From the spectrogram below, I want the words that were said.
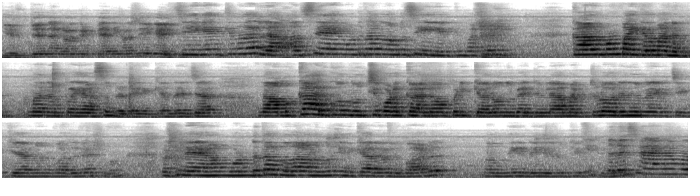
ഗിഫ്റ്റ് നിങ്ങൾ കിട്ടിയാൽ നിങ്ങൾ സ്വീകരിക്കും. സ്വീകരിക്കുന്നതല്ല അത് സ്നേഹം കൊണ്ട് തന്നെ നമ്മൾ സ്വീകരിക്കും. പക്ഷെ കാണുമ്പോൾ ഭയങ്കര മന മനപ്രയാസം ഉണ്ട് കേട്ടോ എനിക്ക്. എന്താ വെച്ചാൽ നമുക്ക് ആർക്കും ഒന്നും ഉച്ച കൊടുക്കാനോ പിടിക്കാനോ ഒന്നും പറ്റില്ല മറ്റുള്ളവരെ മേടിച്ചിരിക്കുകയാണ് അത് വിഷമം. പക്ഷെ സ്നേഹം കൊണ്ട് തന്നതാണെന്ന് എനിക്കറിയാം. ഒരുപാട് നന്ദിയുണ്ട് ഈ ഒരു ഗിഫ്റ്റ് നമ്മൾ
